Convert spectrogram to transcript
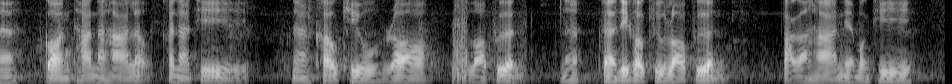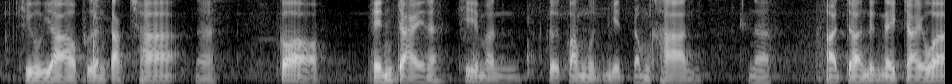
นะก่อนทานอาหารแล้วขณะที่นะเข้าคิวรอรอเพื่อนนะขณะที่เข้าคิวรอเพื่อนตักอาหารเนี่ยบางที คิวยาวเพื่อนตักช้านะก็เห็นใจนะที่มันเกิดความหงุดหงิดรำคาญนะอาจจะนึกในใจว่า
